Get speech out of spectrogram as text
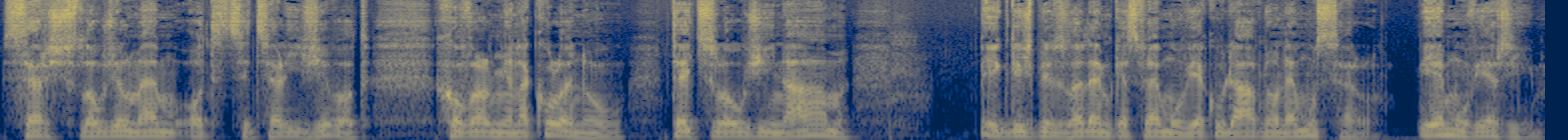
Serž sloužil mému otci celý život, choval mě na kolenou, teď slouží nám, i když by vzhledem ke svému věku dávno nemusel. Jemu věřím.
